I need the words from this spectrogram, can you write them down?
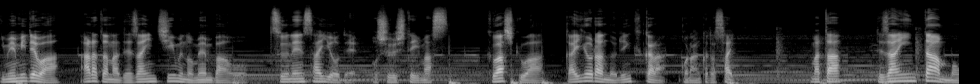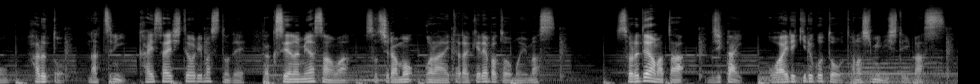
夢見では新たなデザインチームのメンバーを通年採用で募集しています。詳しくは概要欄のリンクからご覧ください。また、デザインインターンも春と夏に開催しておりますので、学生の皆さんはそちらもご覧いただければと思います。それではまた次回お会いできることを楽しみにしています。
